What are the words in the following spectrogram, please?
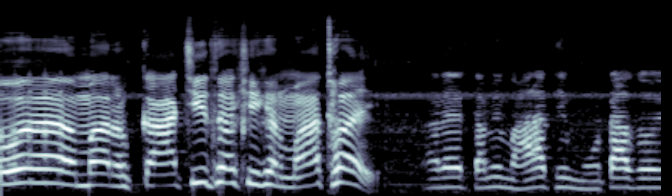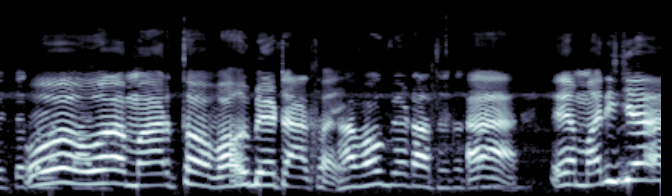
ઓવે મારો કાચી તો ખીખર માથોય અરે તમે મારાથી મોટા છો તો ઓ ઓ માર તો બહુ બેટા થઈ હા બહુ બેટા થઈ હા એ મરી જા.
